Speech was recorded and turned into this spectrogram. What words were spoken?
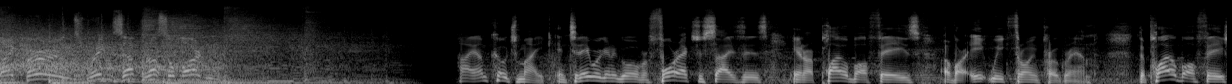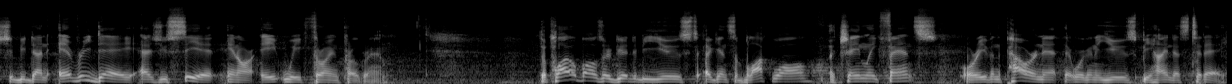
Mike Burns rings up Russell Martin. Hi, I'm Coach Mike, and today we're going to go over four exercises in our plyo ball phase of our eight-week throwing program. The plyo ball phase should be done every day as you see it in our eight-week throwing program. The plyo balls are good to be used against a block wall, a chain link fence, or even the power net that we're going to use behind us today.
